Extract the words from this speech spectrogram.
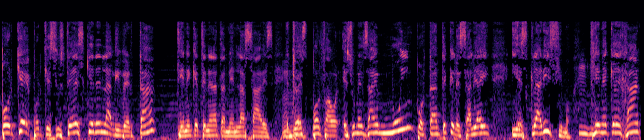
¿Por qué? Porque si ustedes quieren la libertad, tienen que tener también las aves. Entonces, por favor, es un mensaje muy importante que le sale ahí y es clarísimo. Tiene que dejar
